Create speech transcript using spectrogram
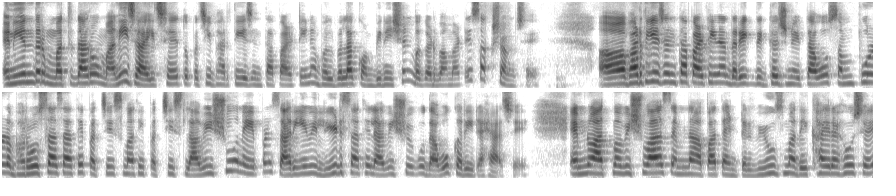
એની અંદર મતદારો માની જાય છે, તો પછી ભારતીય જનતા પાર્ટીના ભલભલા કોમ્બિનેશન બગડવા માટે સક્ષમ છે. ભારતીય જનતા પાર્ટીના દરેક દિગ્ગજ નેતાઓ સંપૂર્ણ ભરોસા સાથે પચીસમાંથી પચીસ લાવીશું અને એ પણ સારી એવી લીડ સાથે લાવીશું એવો દાવો કરી રહ્યા છે. એમનો આત્મવિશ્વાસ, એમના અપાતા ઇન્ટરવ્યૂઝમાં દેખાઈ રહ્યો છે.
